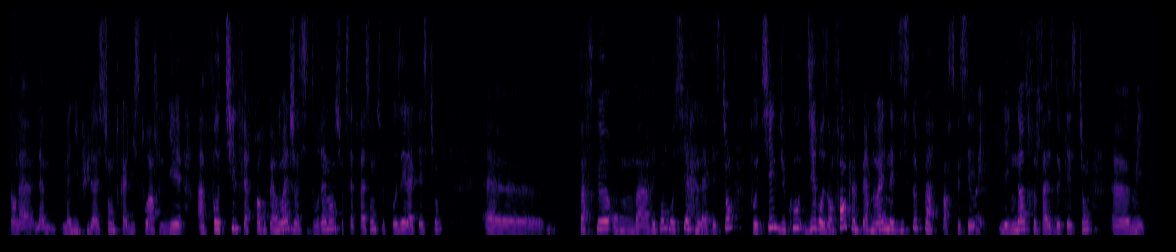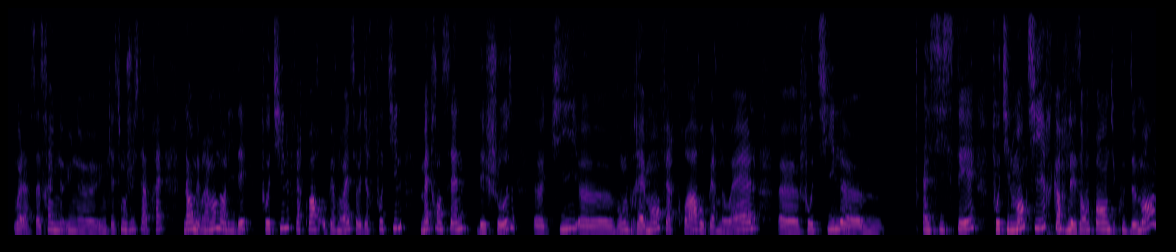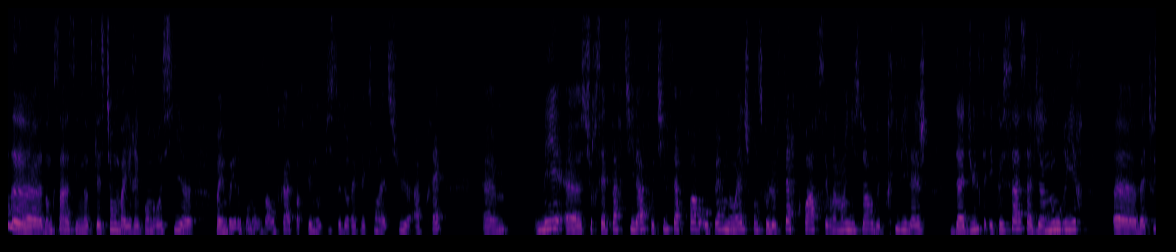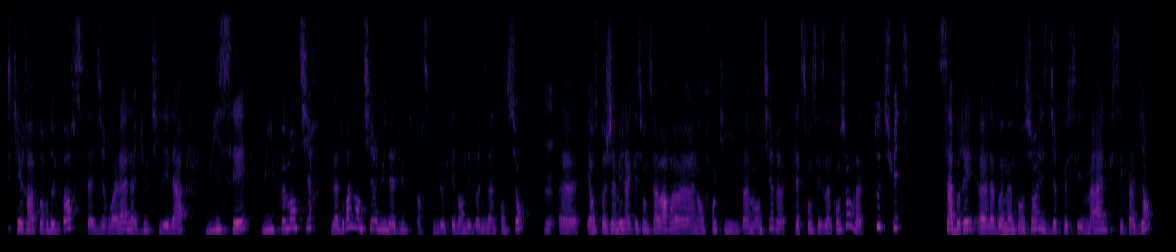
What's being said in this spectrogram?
dans la, manipulation, en tout cas l'histoire liée à faut-il faire croire au Père Noël. J'insiste vraiment sur cette façon de se poser la question. Euh, parce que on va répondre aussi à la question faut-il du coup dire aux enfants que le Père Noël n'existe pas? Parce que c'est il y a une autre phase de question, mais voilà, ça sera une, question juste après. Là, on est vraiment dans l'idée, faut-il faire croire au Père Noël? Ça veut dire, faut-il mettre en scène des choses euh, qui euh, vont vraiment faire croire au Père Noël? Euh, Faut-il insister? Faut-il mentir quand les enfants, du coup, demandent? Donc ça, c'est une autre question, on va y répondre aussi. enfin, on va y répondre, on va en tout cas apporter nos pistes de réflexion là-dessus après. Mais euh, sur cette partie-là, faut-il faire croire au Père Noël? Je pense que le faire croire, c'est vraiment une histoire de privilège d'adulte et que ça, ça vient nourrir euh, bah, tout ce qui est rapport de force, c'est-à-dire voilà, l'adulte il est là, lui il sait, lui il peut mentir, il a le droit de mentir, lui l'adulte, parce qu'il le fait dans des bonnes intentions. Mm. Euh, et on se pose jamais la question de savoir un enfant qui va mentir, quelles sont ses intentions? On va tout de suite sabrer la bonne intention et se dire que c'est mal, que c'est pas bien.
